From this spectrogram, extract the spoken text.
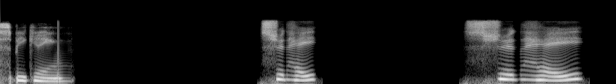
speaking, 說起，說起，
